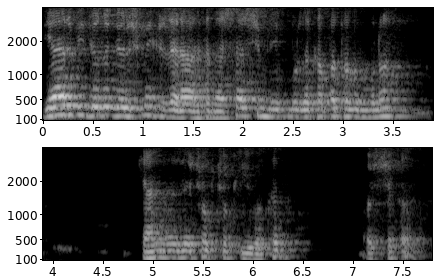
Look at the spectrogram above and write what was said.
Diğer videoda görüşmek üzere arkadaşlar. Şimdi burada kapatalım bunu. Kendinize çok çok iyi bakın. Hoşçakalın.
